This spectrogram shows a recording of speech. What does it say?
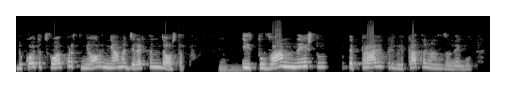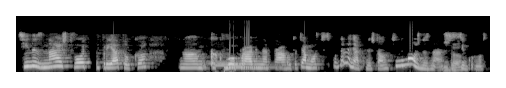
до който твоя партньор няма директен достъп. Мгм. И това нещо те прави привлекателен за него. Ти не знаеш твоята приятелка а, какво прави на работа. Тя може да споделя някакви неща, но ти не можеш да знаеш Да. със сигурност.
